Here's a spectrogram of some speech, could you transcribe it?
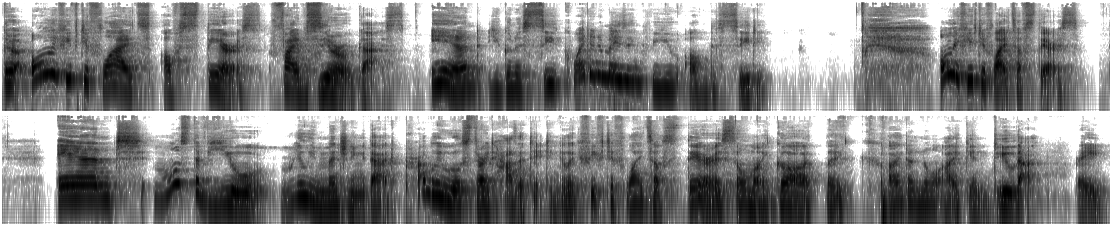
there are only 50 flights of stairs, five zero guys. And you're gonna see quite an amazing view of the city. Only 50 flights of stairs. And most of you really mentioning that probably will start hesitating. Like 50 flights of stairs. Oh my God. Like, I don't know I can do that. Right.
